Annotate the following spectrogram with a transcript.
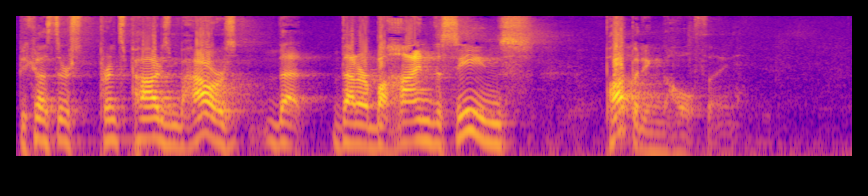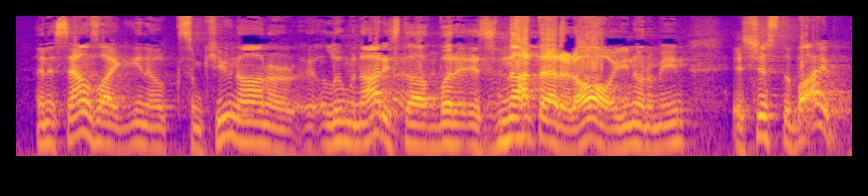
Because there's principalities and powers that, that are behind the scenes puppeting the whole thing. And it sounds like, you know, some QAnon or Illuminati stuff, but it's not that at all. You know what I mean? It's just the Bible.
